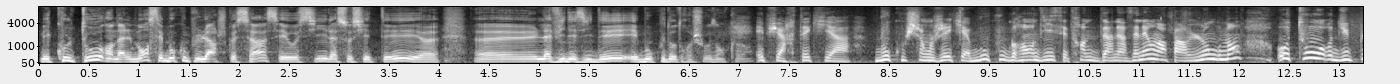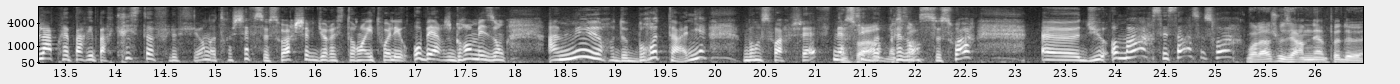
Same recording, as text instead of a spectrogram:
mais culture en allemand, c'est beaucoup plus large que ça. C'est aussi la société, euh, euh, la vie des idées et beaucoup d'autres choses encore. Et puis Arte qui a beaucoup changé, qui a beaucoup grandi ces 30 dernières années. On en parle longuement autour du plat préparé par Christophe Le Fur, notre chef ce soir, chef du restaurant étoilé Auberge Grand Maison à Mur de Bretagne. Bonsoir chef, merci de votre présence ce soir. Euh, du homard, c'est ça ce soir? Voilà, je vous ai ramené un peu de,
